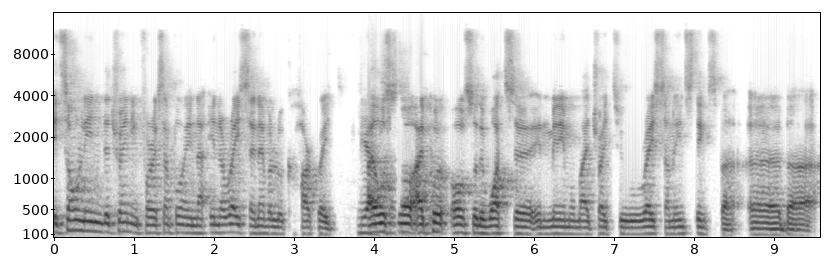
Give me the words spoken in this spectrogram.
it's only in the training. For example, in a, in a race, I never look heart rate Yeah. I also I put also the watts uh, in minimum. I try to race on instincts, but uh, but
